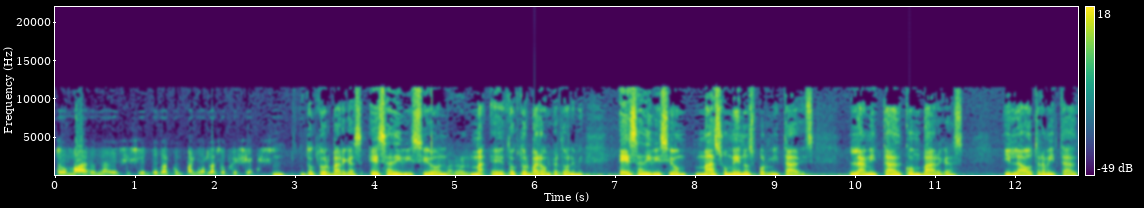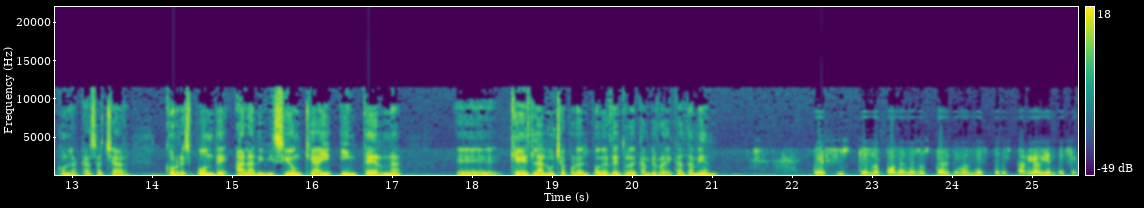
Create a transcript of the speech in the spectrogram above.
tomaron la decisión de no acompañar las objeciones. Mm. Doctor Vargas, esa división, eh, doctor Barón, perdóneme, esa división más o menos por mitades, la mitad con Vargas y la otra mitad con la Casa Char, corresponde a la división que hay interna, eh, que es la lucha por el poder dentro de Cambio Radical también? Pues si usted lo pone en esos términos, Néstor, estaría bien decir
